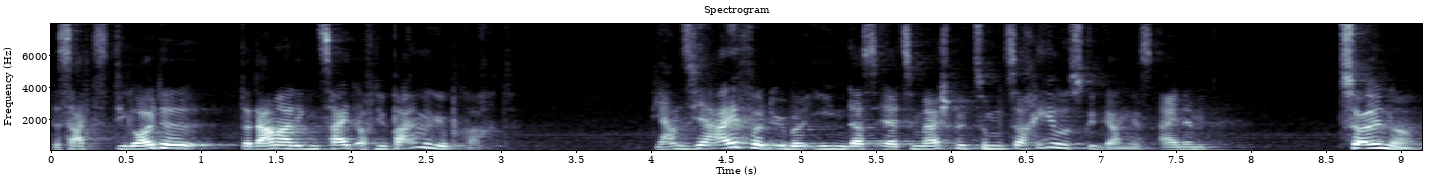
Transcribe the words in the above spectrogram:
Das hat die Leute der damaligen Zeit auf die Palme gebracht. Die haben sich ereifert über ihn, dass er zum Beispiel zum Zachäus gegangen ist, einem Zöllner,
